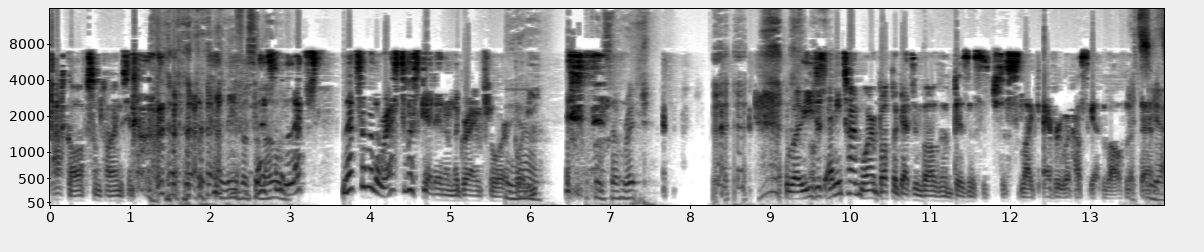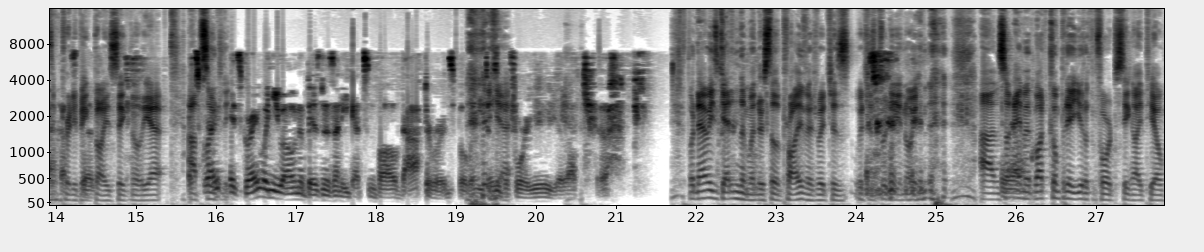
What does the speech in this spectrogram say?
back off sometimes, you know. Leave us let's, alone. let's let some of the rest of us get in on the ground floor, Yeah. buddy. He's so rich. Well, you just anytime Warren Buffett gets involved in a business, it's just like everyone has to get involved in it. It's, Then it's a pretty big the- buy signal, yeah. It's Absolutely. great. It's great when you own a business and he gets involved afterwards, but when he does Yeah. it before you, you're like, Ugh. But now he's getting them when they're still private, which is which is pretty annoying. um, so, Yeah. Emmett, what company are you looking forward to seeing IPO?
